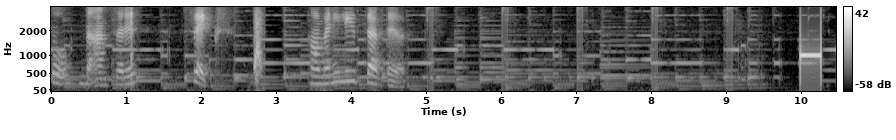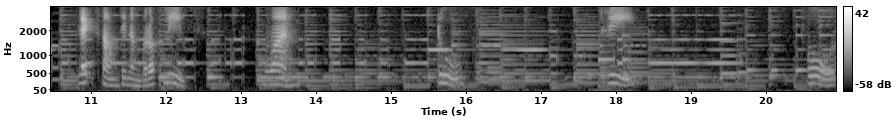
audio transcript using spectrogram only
So the answer is 6. How many leaves are there? Let's count the number of leaves. 1, 2, 3, 4,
